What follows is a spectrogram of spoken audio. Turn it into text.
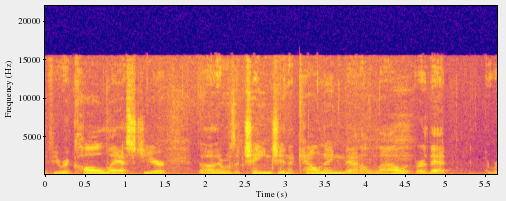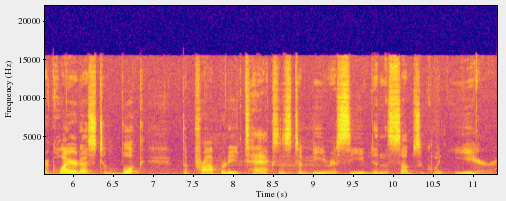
If you recall last year, uh, there was a change in accounting that allowed, or that required us to book the property taxes to be received in the subsequent year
